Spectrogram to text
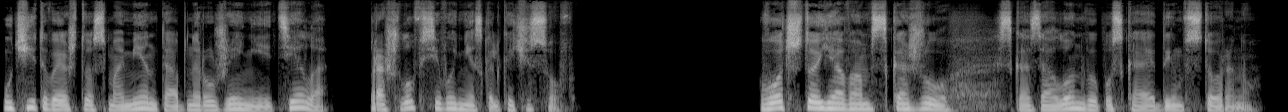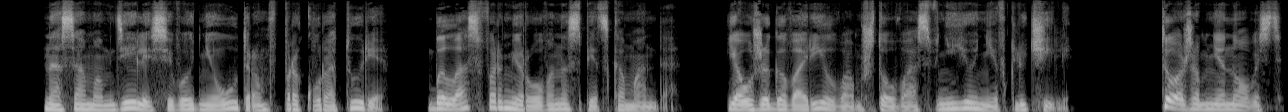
учитывая, что с момента обнаружения тела прошло всего несколько часов. «Вот что я вам скажу», — сказал он, выпуская дым в сторону. «На самом деле, сегодня утром в прокуратуре была сформирована спецкоманда. Я уже говорил вам, что вас в нее не включили». «Тоже мне новость.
